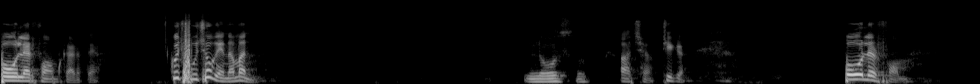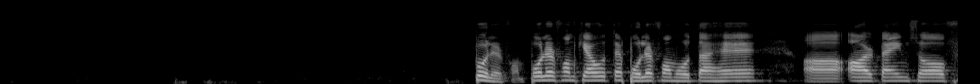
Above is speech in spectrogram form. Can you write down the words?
पोलर फॉर्म करते हैं। कुछ पूछोगे नमन नो सर अच्छा ठीक है। Polar form polar form polar form क्या होता है? पोलर फॉर्म होता है r times of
